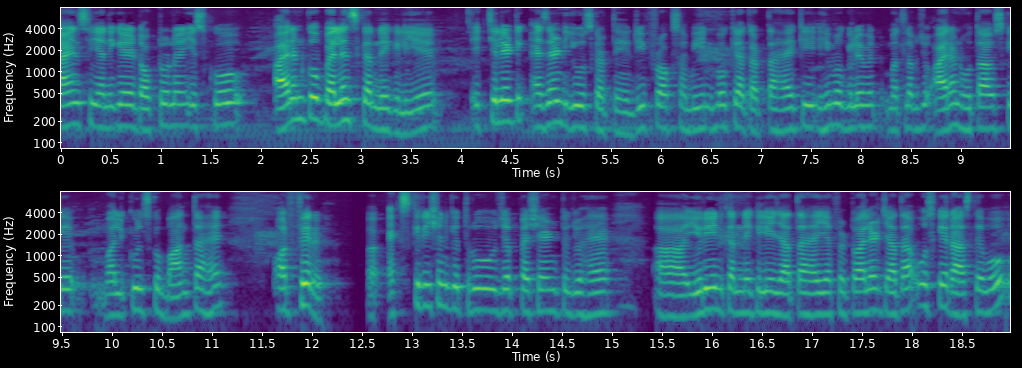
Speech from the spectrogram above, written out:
साइंस यानी कि डॉक्टर ने इसको आयरन को बैलेंस करने के लिए एक चिलेटिक एजेंट यूज़ करते हैं डिफ्रॉक्सामीन वो क्या करता है कि हीमोग्लोबिन मतलब जो आयरन होता है उसके मालिक्यूल्स को बांधता है और फिर एक्सक्रीशन के थ्रू जब पेशेंट जो है यूरिन करने के लिए जाता है या फिर टॉयलेट जाता है उसके रास्ते वो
